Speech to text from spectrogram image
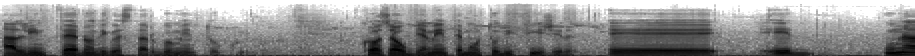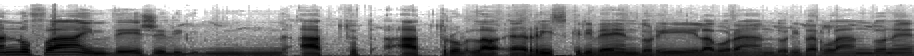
all'interno di questo argomento qui, cosa ovviamente molto difficile. E, e un anno fa invece, la, riscrivendo, rilavorando, riparlandone,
